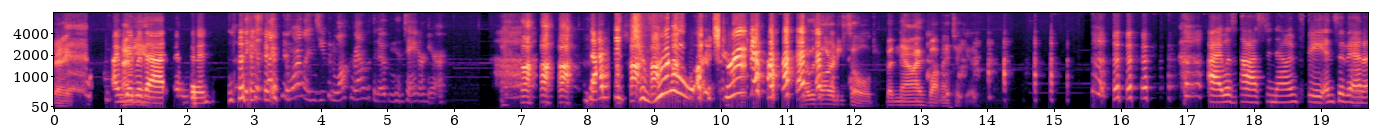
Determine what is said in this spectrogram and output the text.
Right. I'm I good mean- with that. I'm good. Because like New Orleans, you can walk around with an open container here. that is true. true. I was already sold, but now I've bought my ticket. I was lost and now I'm free in Savannah.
